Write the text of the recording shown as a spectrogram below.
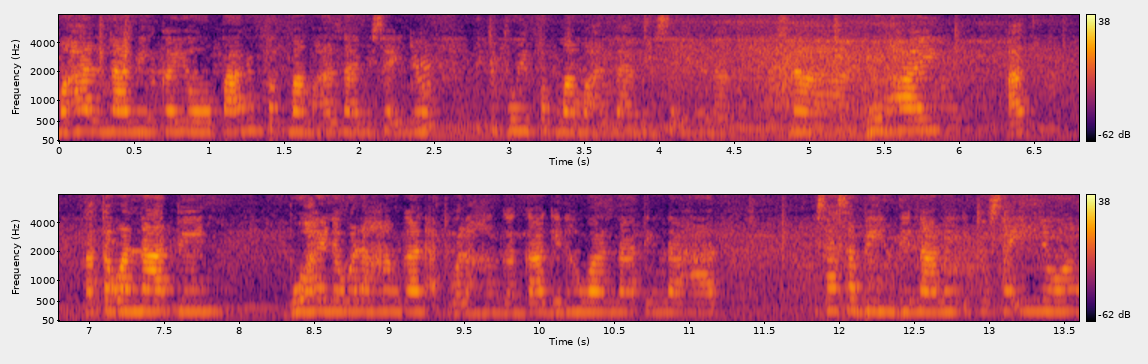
mahal namin kayo. Paano pagmamahal namin sa inyo? Ito po yung pagmamahal namin sa inyo na, na buhay at katawan natin, buhay na walang hanggan at walang hanggang kaginhawaan nating lahat. Isasabihin din namin ito sa inyo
